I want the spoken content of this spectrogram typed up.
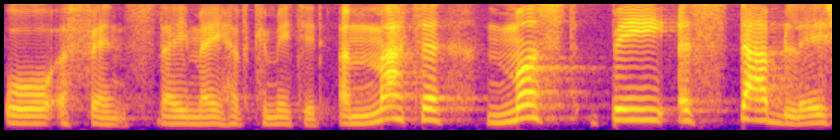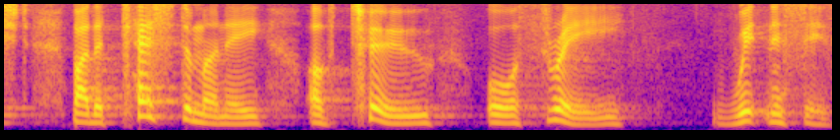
or offense they may have committed. A matter must be established by the testimony of two or three witnesses.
